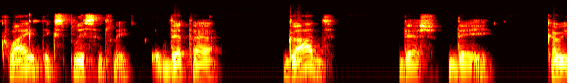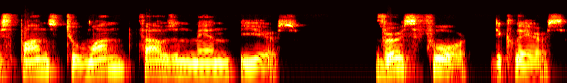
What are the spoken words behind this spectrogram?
quite explicitly that a God dash day corresponds to 1,000 man years. Verse 4 declares,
